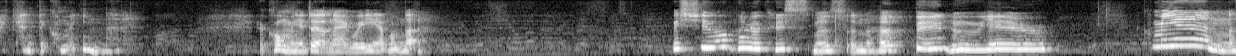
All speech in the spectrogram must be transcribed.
Jag kan inte komma in här. Jag kommer ju dö när jag går igenom där. Wish you a merry Christmas and a happy new year. Kom igen!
